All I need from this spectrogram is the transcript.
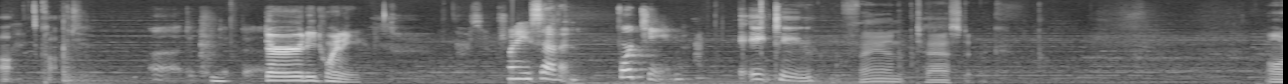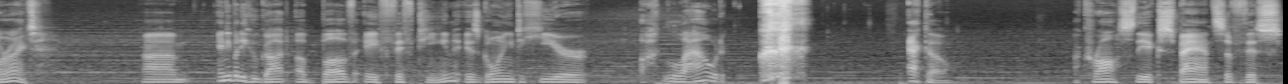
Oh, it's cocked. Uh, da- da- da- da. Dirty 20. 27. 14. 18. Fantastic. All right. Um, anybody who got above a 15 is going to hear a loud echo across the expanse of this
